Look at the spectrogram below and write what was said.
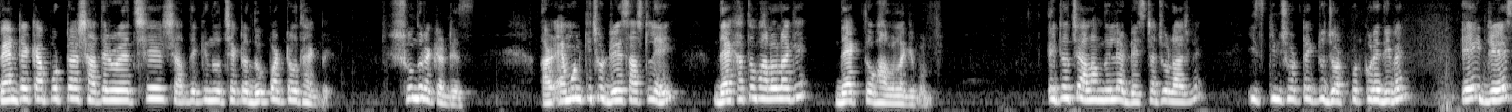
প্যান্টের কাপড়টা সাথে রয়েছে, সাথে কিন্তু হচ্ছে একটা দুপাট্টাও থাকবে। সুন্দর একটা ড্রেস আর এমন কিছু ড্রেস আসলে দেখাতেও ভালো লাগে, দেখতেও ভালো লাগে বলুন এটা হচ্ছে আলহামদুলিল্লাহ, ড্রেসটা চলে আসবে। স্ক্রিনশটটা একটু জটপট করে দিবেন। এই ড্রেস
